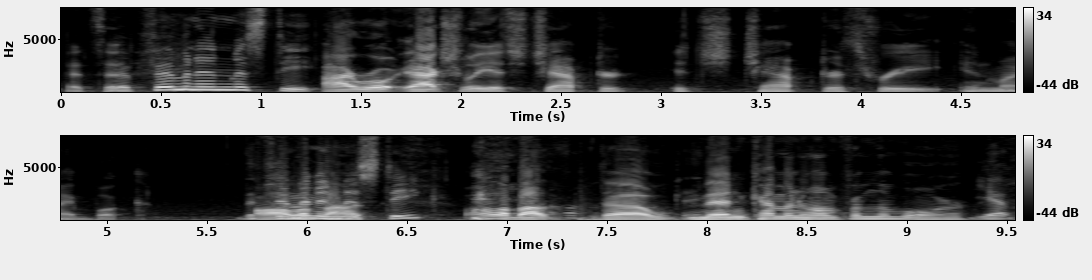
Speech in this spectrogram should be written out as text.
That's it. the feminine mystique I wrote actually it's chapter it's chapter 3 in my book. The All feminine about- mystique? All about the men coming home from the war. Yep.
